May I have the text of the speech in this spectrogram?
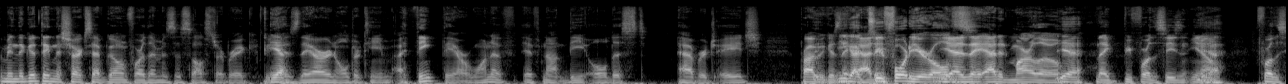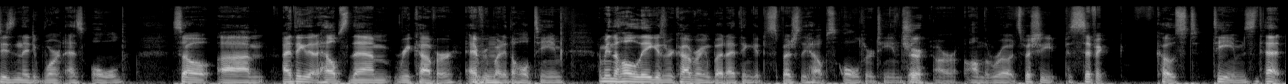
I mean, the good thing the Sharks have going for them is this All Star break Yeah. because they are an older team. I think they are one of, if not the oldest average age. Probably because You they got added two 40-year-olds. Yeah, they added Marleau. Yeah. like before the season. You know, Yeah. before the season they weren't as old. So um, I think that helps them recover. Everybody, Mm-hmm. the whole team. I mean, the whole league is recovering, but I think it especially helps older teams Sure. that are on the road, especially Pacific Coast teams that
